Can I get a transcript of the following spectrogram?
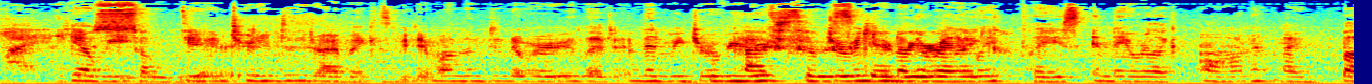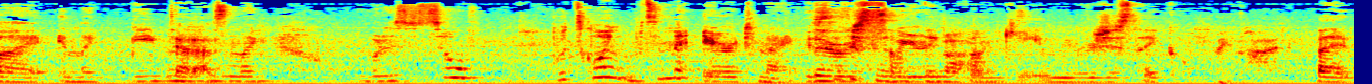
what like, Yeah, we so didn't weird. turn into the driveway because we didn't want them to know where we lived. And then we drove We were past, so drove into scared. We another were random like- place, and they were like on my butt and like beeped at us. I'm mm-hmm. like, what is so? What's going? What's in the air tonight? This there is was like something funky and we were just like oh my god. But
